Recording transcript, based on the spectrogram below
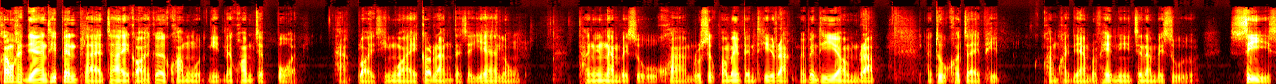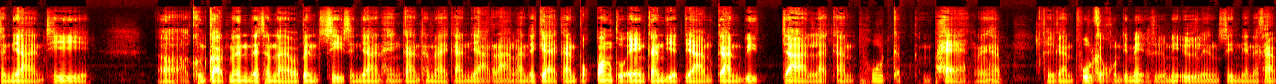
ความขัดแย้งที่เป็นแผลใจก่อให้เกิดความหงุดหงิดและความเจ็บปวด หากปล่อยทิ้งไว้ก็รังแต่จะแย่ลง ทั้งยังนำไปสู่ความรู้สึกว่าไม่เป็นที่รักไม่เป็นที่ยอมรับ และถูกเข้าใจผิด ความขัดแย้งประเภทนี้จะนำไปสู่ 4 สัญญาณที่ คุณกอตแมนได้ทำนายว่าเป็น 4 สัญญาณแห่งการทำนายการหย่าร้าง อันได้แก่การปกป้องตัวเองการเหยียดหยามการวิจารณ์และการพูดกับกำแพงนะครับ คือการพูดกับคนที่ไม่หือไม่อือเลยทั้งสิ้นเนี่ยนะครับ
